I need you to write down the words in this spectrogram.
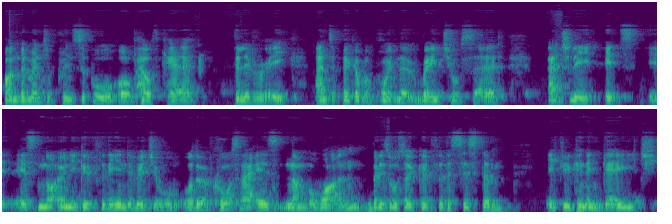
fundamental principle of healthcare delivery. And to pick up a point that Rachel said, actually it's it's not only good for the individual, although of course that is number one, but it's also good for the system. If you can engage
